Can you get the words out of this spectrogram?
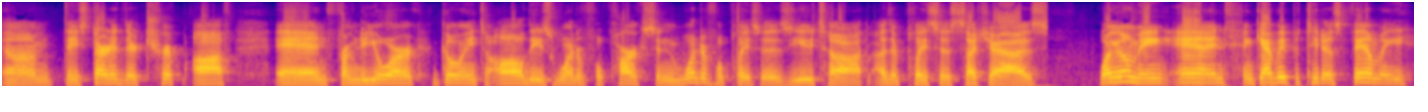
Um, they started their trip off and from New York going to all these wonderful parks and wonderful places, Utah, other places such as Wyoming, and, and Gabby Petito's family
